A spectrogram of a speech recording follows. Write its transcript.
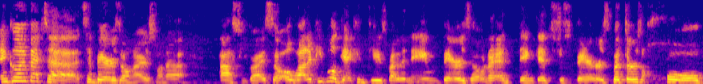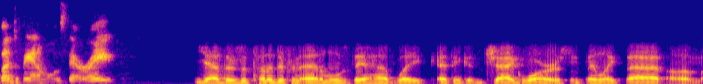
And going back to, to Bearzona, I just want to ask you guys. So a lot of people get confused by the name Bearzona and think it's just bears, but there's a whole bunch of animals there, right? Yeah, there's a ton of different animals. They have like I think a jaguar or something like that. Um,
